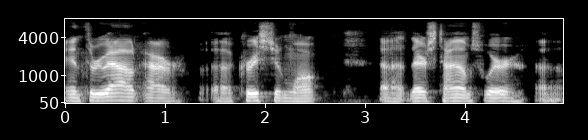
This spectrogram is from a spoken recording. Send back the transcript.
And throughout our uh, Christian walk, uh, there's times where uh,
